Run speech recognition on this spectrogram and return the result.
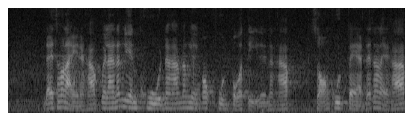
2 ได้เท่าไหร่นะครับ เวลานักเรียนคูณนะครับ นักเรียนก็คูณปกติเลยนะครับ 2 คูณ 8 ได้เท่าไหร่ครับ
